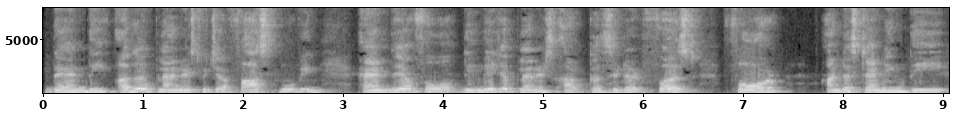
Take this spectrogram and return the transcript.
than the other planets which are fast moving and therefore the major planets are considered first for understanding the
